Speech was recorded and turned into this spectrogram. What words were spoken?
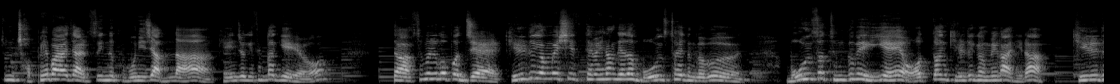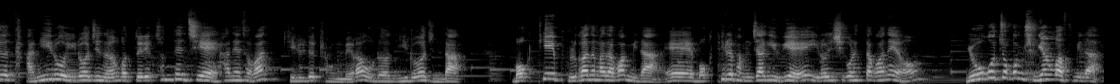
좀 접해봐야지 알 수 있는 부분이지 않나 개인적인 생각이에요. 자, 27번째. 길드 경매 시스템에 해당되는 몬스터의 등급은 몬스터 등급에 의해 어떤 길드 경매가 아니라 길드 단위로 이루어지는 것들이 컨텐츠에 한해서만 길드 경매가 이루어진다. 먹튀 불가능하다고 합니다. 예, 먹튀를 방지하기 위해 이런 식으로 했다고 하네요. 요거 조금 중요한 것 같습니다.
